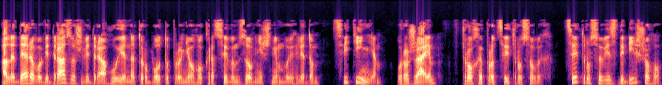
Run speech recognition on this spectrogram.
але дерево відразу ж відреагує на турботу про нього красивим зовнішнім виглядом, цвітінням, урожаєм, трохи про цитрусових. Цитрусові здебільшого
